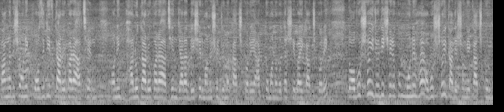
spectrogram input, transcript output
বাংলাদেশে অনেক পজিটিভ তারকারা আছেন, অনেক ভালো তারকারা আছেন, যারা দেশের মানুষের জন্য কাজ করে, আত্মমানবতার সেবায় কাজ করে, তো অবশ্যই যদি সেরকম মনে হয়, অবশ্যই তাদের সঙ্গে কাজ করব।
